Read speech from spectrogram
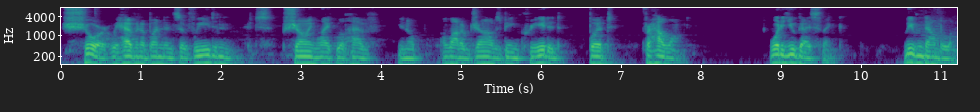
Sure, we have an abundance of weed, and it's showing like we'll have you know a lot of jobs being created, but for how long? What do you guys think? Leave them down below.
